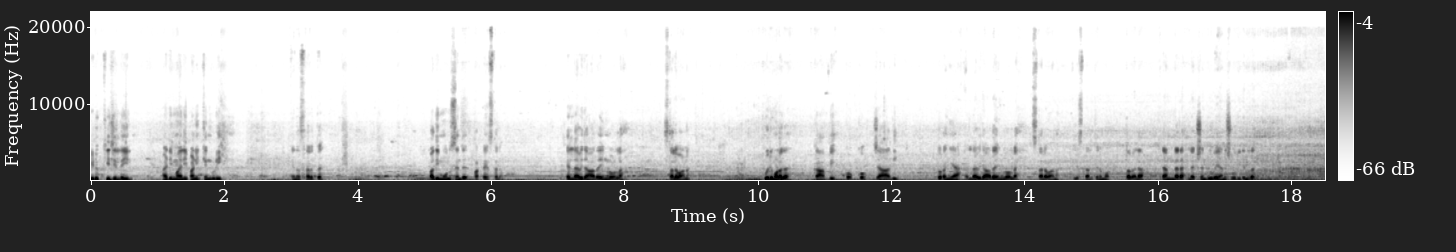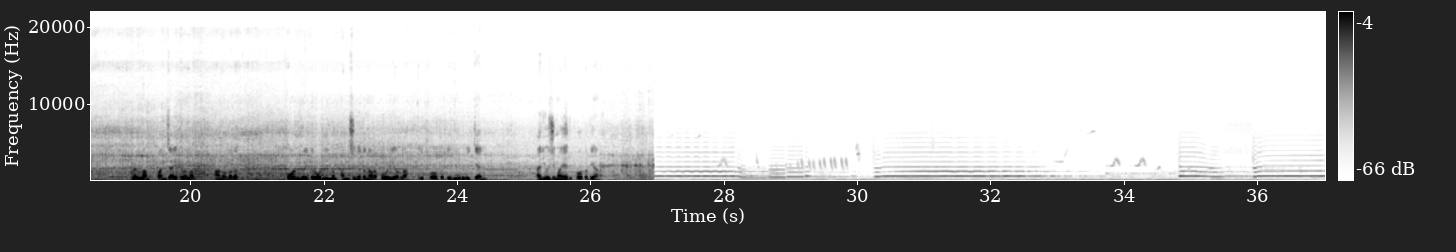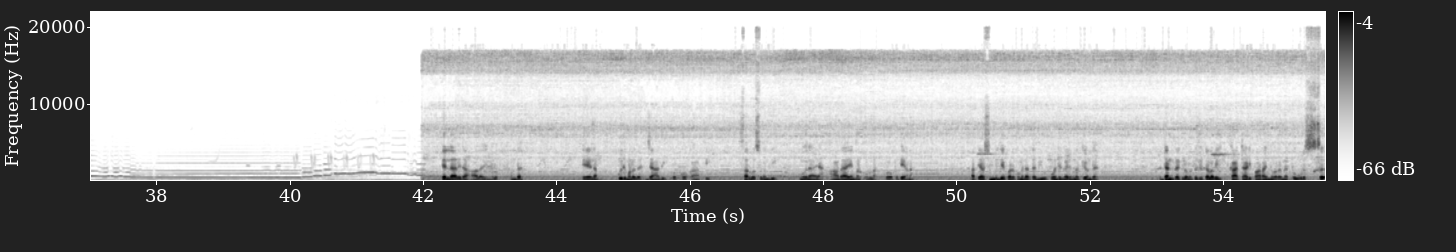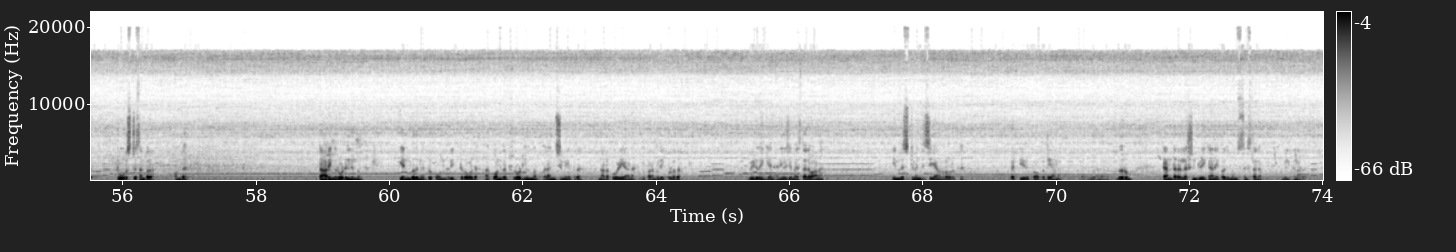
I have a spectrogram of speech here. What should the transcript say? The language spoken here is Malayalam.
ഇടുക്കി ജില്ലയിൽ അടിമാലി പണിക്കൻകുടി എന്ന സ്ഥലത്ത് പതിമൂന്ന് സെന്റ് പട്ടയ സ്ഥലം എല്ലാവിധ ആദായങ്ങളുള്ള സ്ഥലമാണ്. കുരുമുളക് കാപ്പി കൊക്കോ ജാതി തുടങ്ങിയ എല്ലാവിധ ആദായങ്ങളുള്ള സ്ഥലമാണ്. ഈ സ്ഥലത്തിന് മൊത്ത വില രണ്ടര ലക്ഷം രൂപയാണ് ചോദിക്കുന്നത്. വെള്ളം പഞ്ചായത്ത് വെള്ളം ആണുള്ളത്. കോൺക്രീറ്റ് റോഡിൽ നിന്നും അഞ്ച് മീറ്റർ നടപ്പ് വഴിയുള്ള ഈ പ്രോപ്പർട്ടി വീട് വയ്ക്കാൻ അനുയോജ്യമായ ഒരു പ്രോപ്പർട്ടിയാണ്. എല്ലാവിധ ആദായങ്ങളും ഉണ്ട്. ഏലം കുരുമുളക് ജാതി കൊക്കോ കാപ്പി സർവസുഗന്ധി മുതലായ ആദായങ്ങൾ ഉള്ള പ്രോപ്പർട്ടിയാണ് അത്യാവശ്യം വലിയ കുഴപ്പമില്ലാത്ത വ്യൂ പോയിന്റും കാര്യങ്ങളൊക്കെ ഉണ്ട്. രണ്ടര കിലോമീറ്റർ ചുറ്റളവിൽ കാറ്റാടിപ്പാറ എന്ന് പറയുന്ന ടൂറിസ്റ്റ് ടൂറിസ്റ്റ് സെന്റർ ഉണ്ട്. ടാറിംഗ് റോഡിൽ നിന്നും എൺപത് മീറ്റർ കോൺക്രീറ്റ് റോഡ് ആ കോൺക്രീറ്റ് റോഡിൽ നിന്നും ഒരു അഞ്ച് മീറ്റർ നടപ്പുഴയാണ് ഈ പറമ്പിലേക്കുള്ളത്. വീട് വയ്ക്കാൻ അനുയോജ്യമായ സ്ഥലമാണ്. ഇൻവെസ്റ്റ്മെന്റ് ചെയ്യാനുള്ളവർക്ക് പറ്റിയൊരു പ്രോപ്പർട്ടിയാണ് വെറും രണ്ടര ലക്ഷം രൂപയ്ക്കാണ് ഈ പതിമൂന്ന് സെന്റ് സ്ഥലം വിൽക്കുന്നത്.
